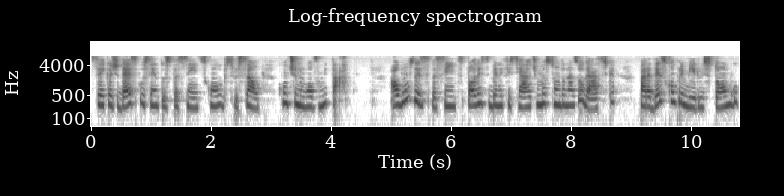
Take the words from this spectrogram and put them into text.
cerca de 10% dos pacientes com obstrução continuam a vomitar. Alguns desses pacientes podem se beneficiar de uma sonda nasogástrica para descomprimir o estômago,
